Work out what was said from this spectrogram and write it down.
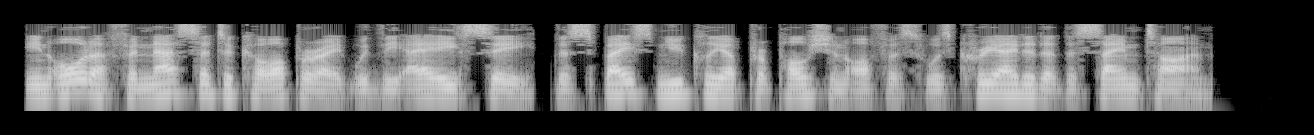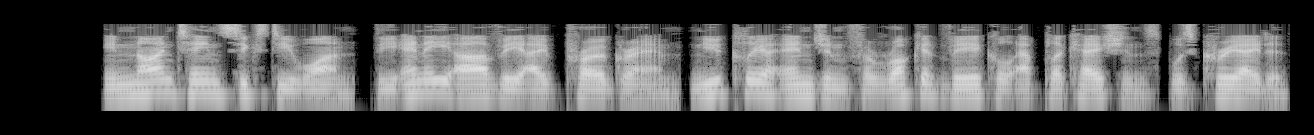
In order for NASA to cooperate with the AEC, the Space Nuclear Propulsion Office was created at the same time. In 1961, the NERVA program Nuclear Engine for Rocket Vehicle Applications was created.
